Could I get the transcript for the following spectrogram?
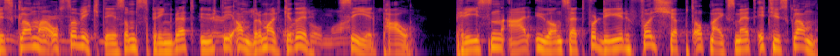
Tyskland er også viktig som springbrett ut i andre markeder, sier Pau. Prisen er uansett for dyr for kjøpt oppmerksomhet i Tyskland,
